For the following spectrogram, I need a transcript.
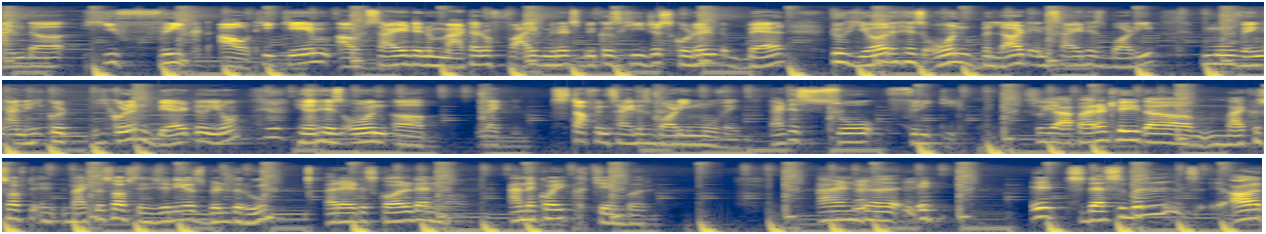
and uh, he freaked out. He came outside in a matter of five minutes because he just couldn't bear to hear his own blood inside his body moving, and he could he couldn't bear to you know hear his own uh, like stuff inside his body moving. That is so freaky. So yeah, apparently the Microsoft Microsoft's engineers built the room, and it is called an anechoic chamber, and uh, it its decibels are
